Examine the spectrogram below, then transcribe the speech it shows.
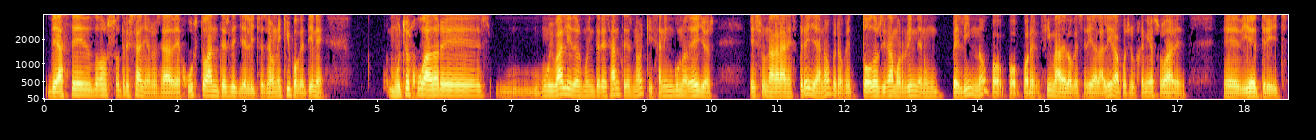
de hace dos o tres años, o sea, de justo antes de Yelich, o sea, un equipo que tiene muchos jugadores muy válidos, muy interesantes, ¿no? Quizá ninguno de ellos es una gran estrella, ¿no? Pero que todos, digamos, rinden un pelín, ¿no? Por, por, encima de lo que sería la liga. Pues Eugenio Suárez, eh, Dietrich,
